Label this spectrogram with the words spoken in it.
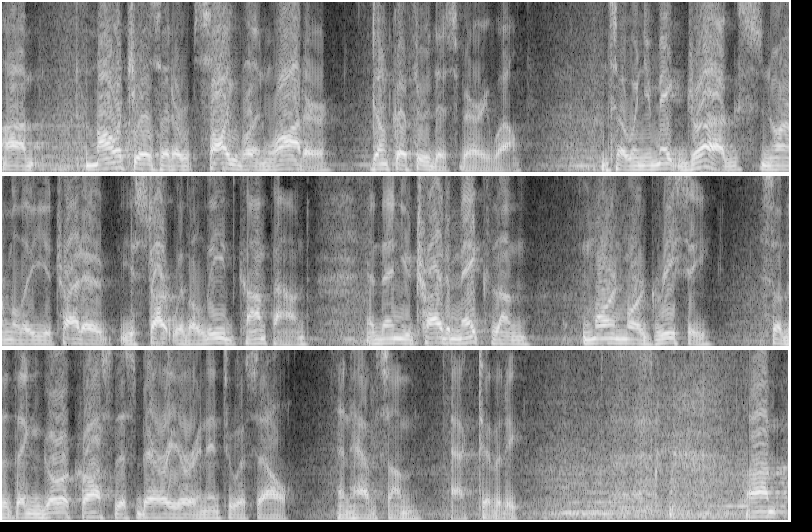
um, molecules that are soluble in water don't go through this very well. And so when you make drugs, normally you try to, you start with a lead compound, and then you try to make them more and more greasy so that they can go across this barrier and into a cell and have some activity. Um,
